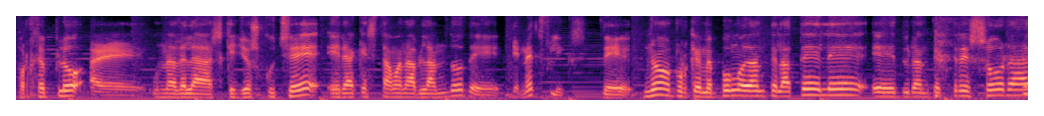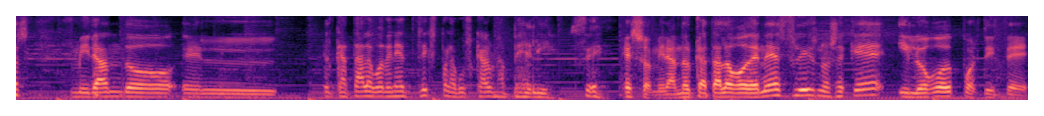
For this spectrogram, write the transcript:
Por ejemplo, eh, una de las que yo escuché era que estaban hablando de, de Netflix, de, no, porque me pongo delante de la tele eh, durante tres horas mirando el, El catálogo de Netflix para buscar una peli, sí. eso, mirando el catálogo de Netflix, no sé qué, y luego pues dice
